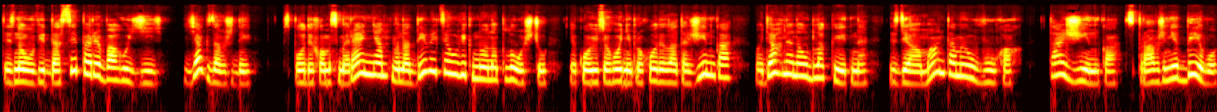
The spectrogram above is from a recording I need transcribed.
Ти знову віддаси перевагу їй, як завжди. З подихом смирення вона дивиться у вікно на площу, якою сьогодні проходила та жінка, одягнена у блакитне, з діамантами у вухах. Та жінка, справжнє диво.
